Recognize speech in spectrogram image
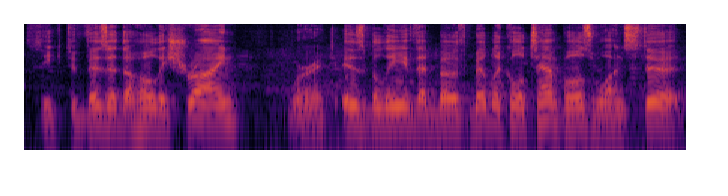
seek to visit the holy shrine, where it is believed that both biblical temples once stood.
